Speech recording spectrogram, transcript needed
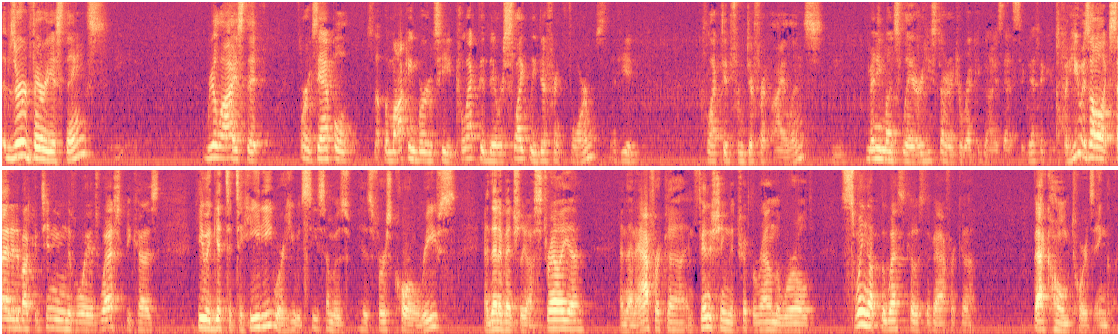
observed various things, realized that, for example, the mockingbirds he had collected, they were slightly different forms that he had collected from different islands. Many months later, he started to recognize that significance. But he was all excited about continuing the voyage west because he would get to Tahiti, where he would see some of his, his first coral reefs, and then eventually Australia, and then Africa, and finishing the trip around the world, swing up the west coast of Africa, back home towards England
